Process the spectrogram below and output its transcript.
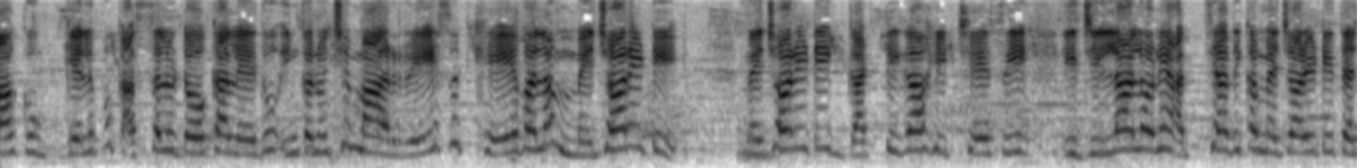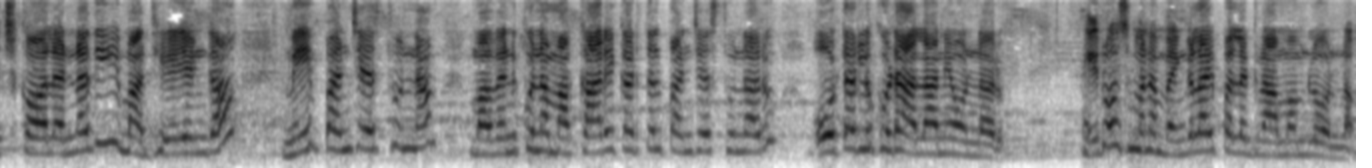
మాకు గెలుపుకు అస్సలు డోకా లేదు. ఇంక నుంచి మా రేసు కేవలం మెజారిటీ మెజారిటీ గట్టిగా హిట్ చేసి ఈ జిల్లాలోనే అత్యధిక మెజారిటీ తెచ్చుకోవాలన్నది మా ధ్యేయంగా. మేం పనిచేస్తున్నాం మా వెనుకున్న మా కార్యకర్తలు పనిచేస్తున్నారు ఓటర్లు కూడా అలానే ఉన్నారు. ఈరోజు మనం వెంగళాయపల్లె గ్రామంలో ఉన్నాం.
